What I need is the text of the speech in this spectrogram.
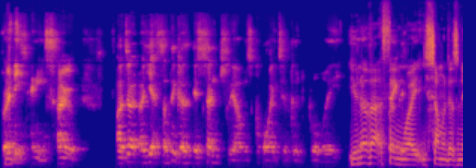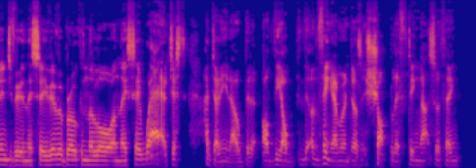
for anything. So I don't, uh, yes, I think uh, essentially I was quite a good boy. You know that thing where someone does an interview and they say, "Have you ever broken the law?" And they say, "Well, just I don't, you know, a bit of the, ob- the thing everyone does is shoplifting, that sort of thing."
